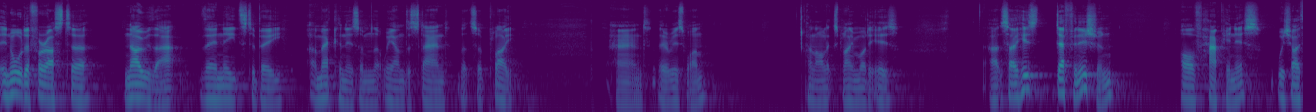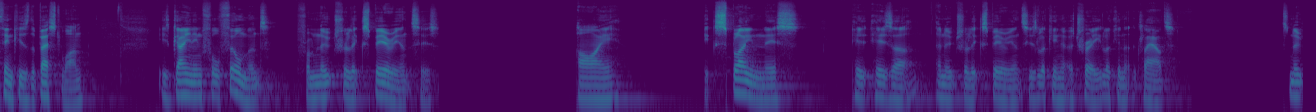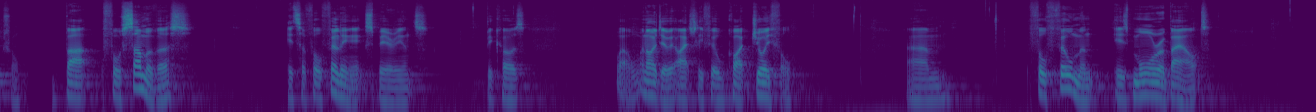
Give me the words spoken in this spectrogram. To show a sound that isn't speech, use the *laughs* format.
In order for us to know that, there needs to be a mechanism that we understand that's at play. And there is one, and I'll explain what it is. Uh, so his definition of happiness, which I think is the best one, is gaining fulfillment from neutral experiences. I explain this. Here's a, a neutral experience. He's looking at a tree, looking at the clouds. It's neutral. But for some of us, it's a fulfilling experience because well, when I do it, I actually feel quite joyful. Um, fulfillment is more about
